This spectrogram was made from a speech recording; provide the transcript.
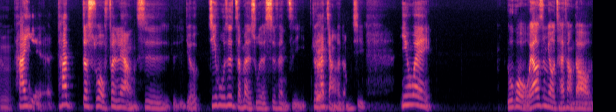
嗯，他也他的所有分量是有几乎是整本书的四分之一，就他讲的东西。因为如果我要是没有采访到。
